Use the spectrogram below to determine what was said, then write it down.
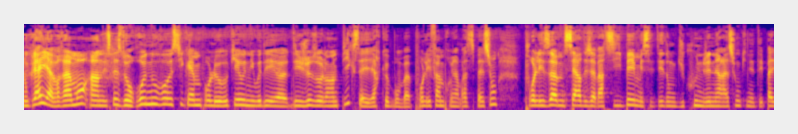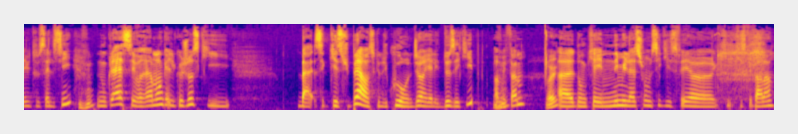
Donc là, il y a vraiment un espèce de renouveau aussi quand même pour le hockey au niveau des, des Jeux Olympiques, c'est-à-dire que bon, bah, pour les femmes, première participation, pour les hommes, certes, déjà participé, mais c'était donc du coup une génération qui n'était pas du tout celle-ci. Mhm. Donc là, c'est vraiment quelque chose qui, bah, c'est qui est super parce que du coup, on dit il y a les deux équipes, hommes et mhm. Euh, donc il y a une émulation aussi qui se fait, euh, qui, se fait par là?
